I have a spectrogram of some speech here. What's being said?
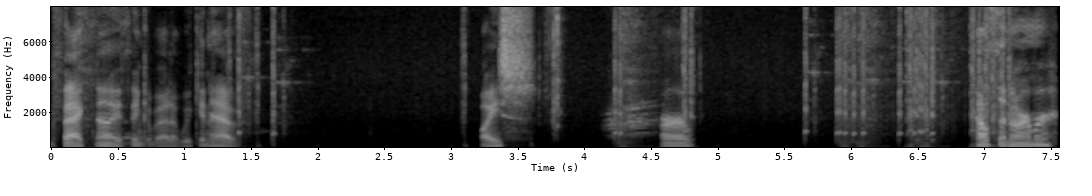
In fact, now that I think about it, we can have twice our health and armor,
